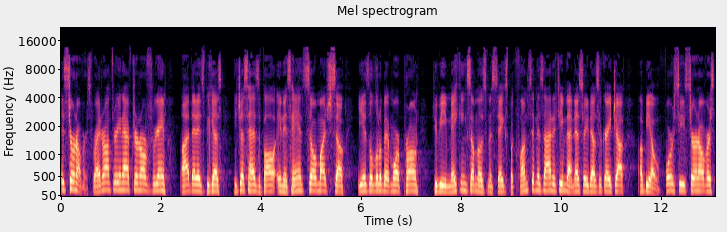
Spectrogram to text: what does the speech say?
his turnovers, right around three and a half turnovers per game. A lot of that is because he just has the ball in his hands so much, so he is a little bit more prone to be making some of those mistakes. But Clemson is not a team that necessarily does a great job of being able to force these turnovers.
